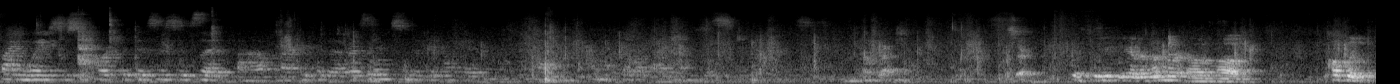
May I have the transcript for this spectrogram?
find ways to support the businesses that uh, are here for the residents so that they don't get, um, felt like Okay. Sir. If we, we have a number of um, public,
